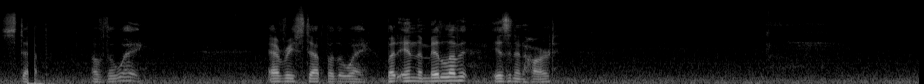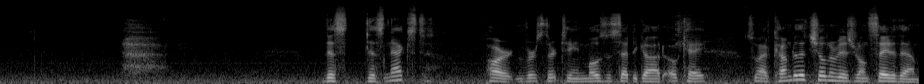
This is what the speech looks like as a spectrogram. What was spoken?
step of the way. Every step of the way. But in the middle of it, isn't it hard? This, this next part in verse 13, Moses said to God, Okay, so I've come to the children of Israel and say to them,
